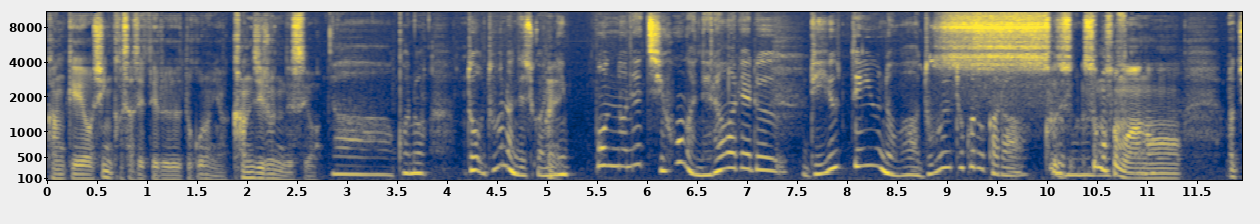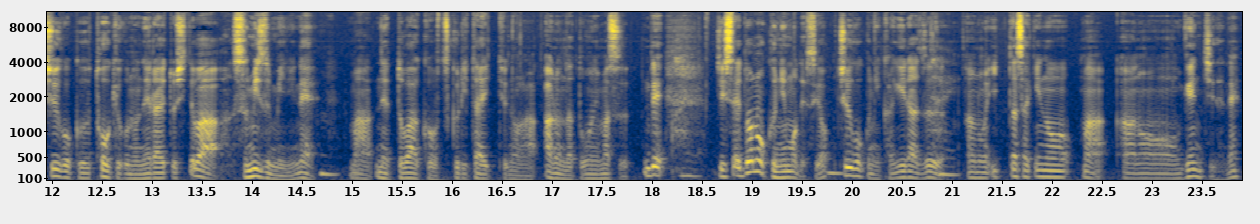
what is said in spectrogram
関係を進化させてるところには感じるんですよ。ああこのどどうなんでしょうかね、はい。日本のね地方が狙われる理由っていうのはどういうところからそうです来るものなんですか？そもそもあの、まあ、中国当局の狙いとしては隅々にね、まあ、ネットワークを作りたいっていうのがあるんだと思います。で、実際どの国もですよ。中国に限らず、はい。あの行った先の,、まあ、あの現地でね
